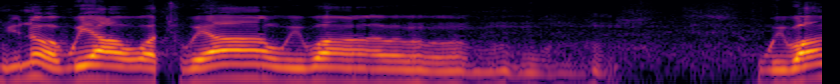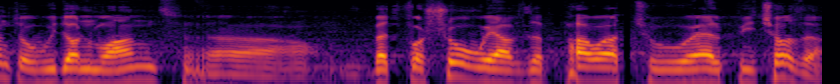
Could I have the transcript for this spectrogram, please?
You know, we are what we are. We want, we want or we don't want. Uh, but for sure, we have the power to help each other.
